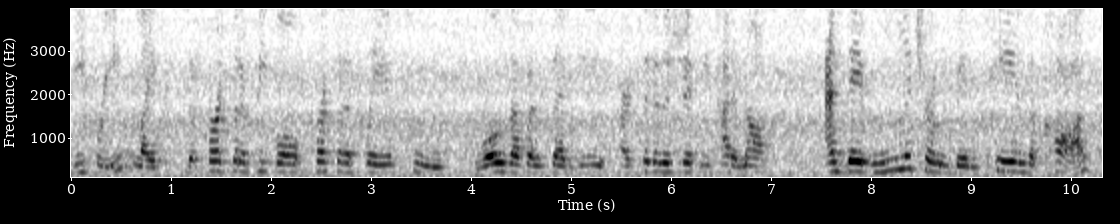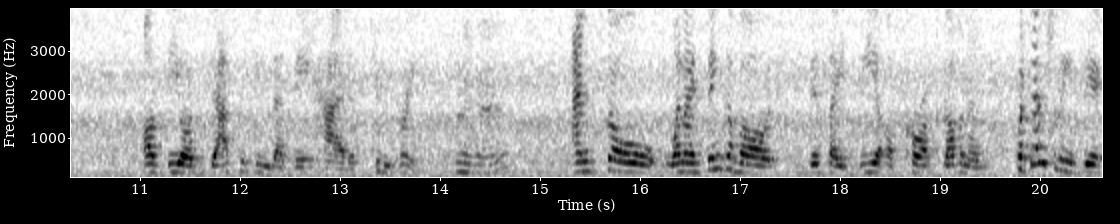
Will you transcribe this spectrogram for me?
be free, like the first set of people, first set of slaves who rose up and said, "We are sick of this shit. We've had enough," and they've literally been paying the cost of the audacity that they had to be free. Mm-hmm. And so when I think about this idea of corrupt governance, potentially there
